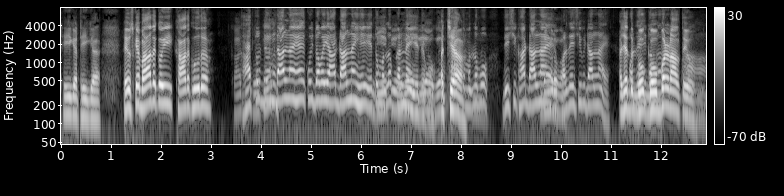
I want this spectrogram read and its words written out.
ठीक है ठीक है। फिर उसके बाद कोई खाद खूद? खाद तो डालना है कोई दवाई यार डालना ही है ये तो मतलब करना ही है हो देखो अच्छा। तो मतलब वो देसी खाद डालना है परदेसी भी डालना है। अच्छा तो गोबर डालते हो हाँ,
